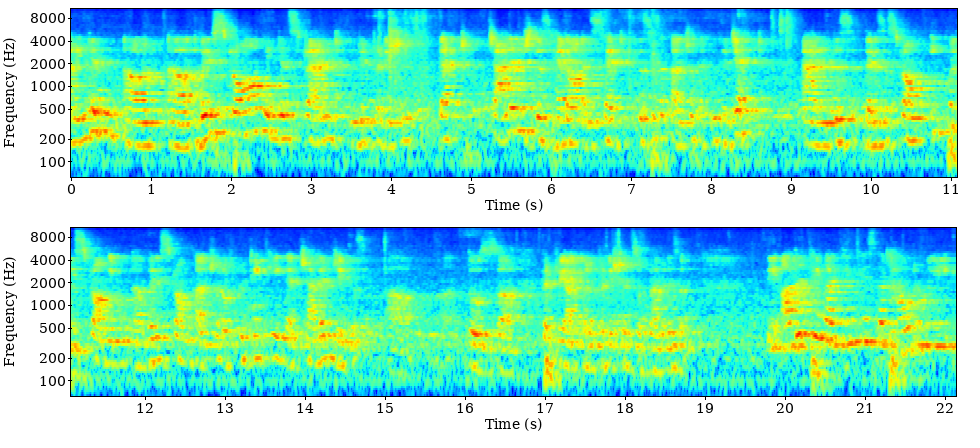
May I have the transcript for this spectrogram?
an Indian, uh, uh, a very strong Indian strand, Indian traditions that challenged this head on and said this is a culture that we reject. And this, there is a strong, equally strong, uh, very strong culture of critiquing and challenging this, uh, uh, those uh, patriarchal traditions of Brahminism. The other thing I think is that how do we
